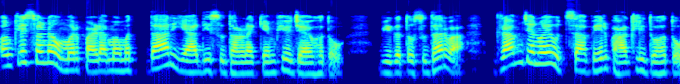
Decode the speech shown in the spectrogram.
અંકલેશ્વરના ઉમરપાડામાં મતદાર યાદી સુધારણા કેમ્પ યોજાયો હતો. વિગતો સુધારવા ગ્રામજનોએ ઉત્સાહભેર ભાગ લીધો હતો.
